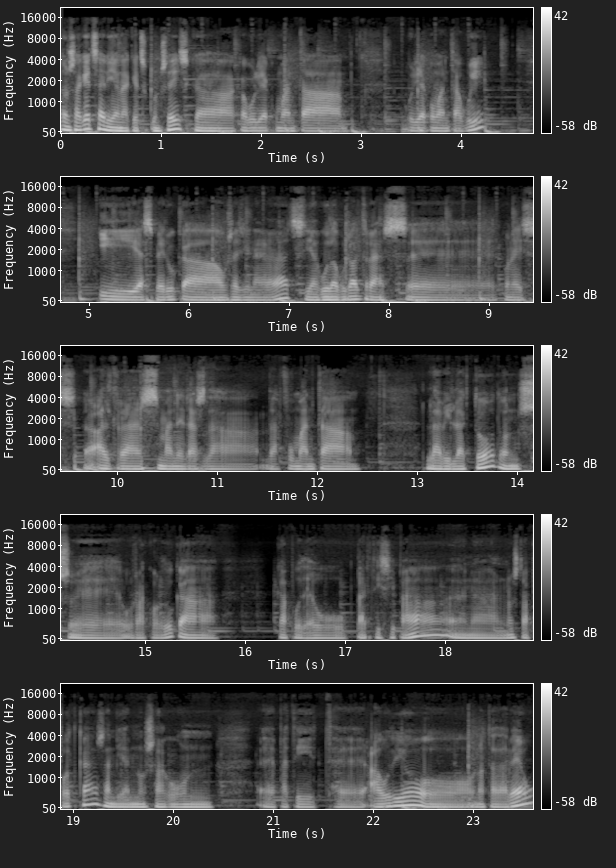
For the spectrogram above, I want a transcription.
Doncs aquests serien aquests consells que, que volia comentar volia comentar avui i espero que us hagin agradat. Si algú de vosaltres eh, coneix altres maneres de, de fomentar l'hàbit lector, doncs eh, us recordo que, que podeu participar en el nostre podcast enviant-nos algun eh, petit eh, àudio o nota de veu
